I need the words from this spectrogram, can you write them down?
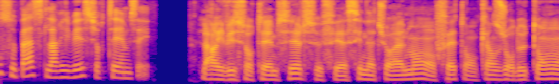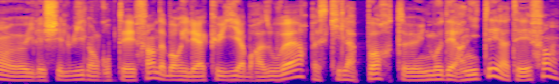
Se passe l'arrivée sur TMC L'arrivée sur TMC, elle se fait assez naturellement. En fait, en 15 jours de temps, euh, il est chez lui dans le groupe TF1. D'abord, il est accueilli à bras ouverts parce qu'il apporte une modernité à TF1.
